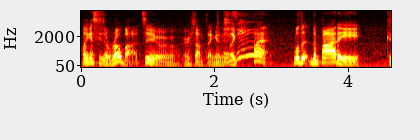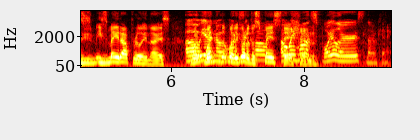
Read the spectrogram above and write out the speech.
well, I guess he's a robot too, or something. And he's Is like, he? Well, the the body because he's he's made up really nice. Oh when, yeah, when, no. when they go to the called? space Oh station. wait, hold on. Spoilers. No, I'm kidding.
